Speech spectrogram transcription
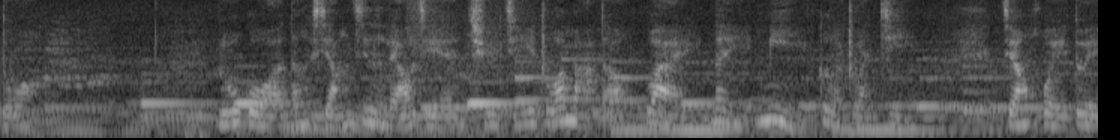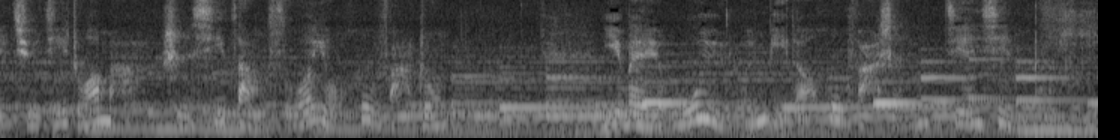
多。如果能详尽了解曲吉卓玛的外内密各传记，将会对曲吉卓玛是西藏所有护法中。一位无与伦比的护法神，坚信不疑。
